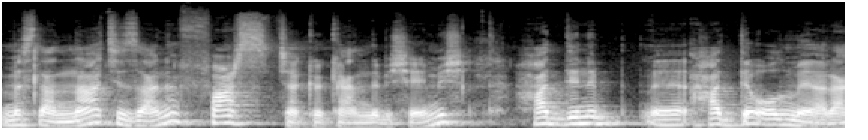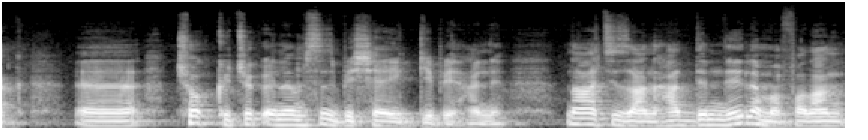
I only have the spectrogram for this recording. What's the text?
mesela naçizane Farsça kökenli bir şeymiş. Haddini e, haddi olmayarak e, çok küçük önemsiz bir şey gibi hani naçizane haddim değil ama falan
